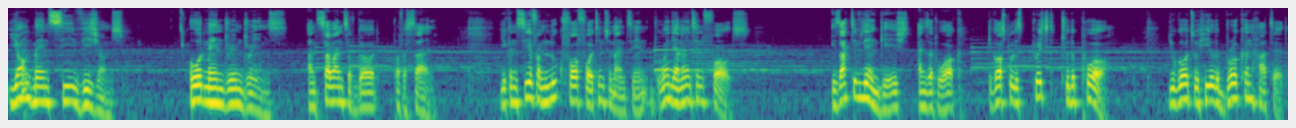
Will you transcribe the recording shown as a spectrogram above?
young men see visions, old men dream dreams, and servants of God prophesy. You can see from Luke 4 14 to 19 that when the anointing falls, is actively engaged and is at work. The gospel is preached to the poor. You go to heal the broken-hearted.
